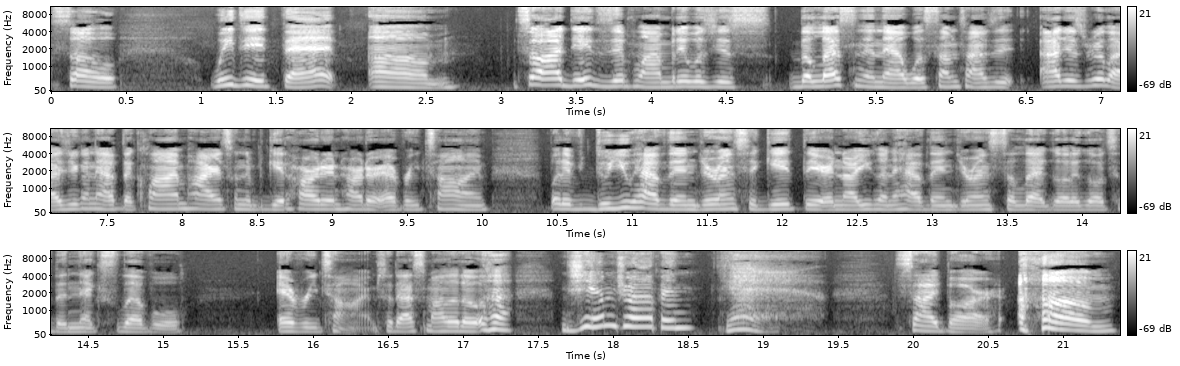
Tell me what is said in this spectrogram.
So we did that. Um, so I did zip line, but it was just the lesson in that was sometimes it, I just realized you're gonna have to climb higher. It's gonna get harder and harder every time. But if do you have the endurance to get there, and are you gonna have the endurance to let go to go to the next level every time? So that's my little gym dropping, yeah. Sidebar. Um,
